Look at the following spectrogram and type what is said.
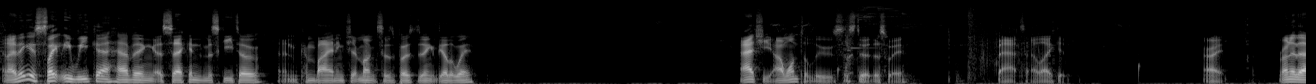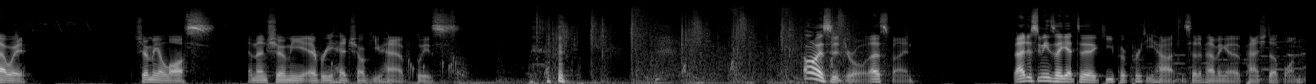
And I think it's slightly weaker having a second mosquito and combining chipmunks as opposed to doing it the other way. Actually, I want to lose. Let's do it this way. Bat, I like it. Alright. Run it that way. Show me a loss. And then show me every hedgehog you have, please. oh, it's a draw. That's fine. That just means I get to keep a pretty heart instead of having a patched up one.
